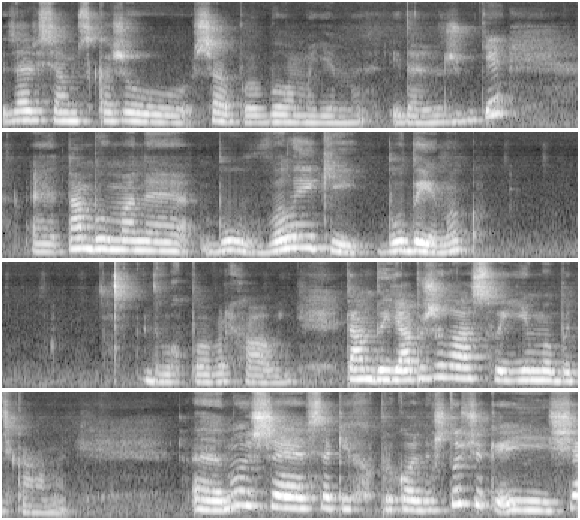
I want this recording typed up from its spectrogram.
зараз я вам скажу, що б було в моєму ідеальному житті. Там би в мене був великий будинок двохповерховий, там, де я б жила зі своїми батьками. Е, ну і ще всяких прикольних штучок. І ще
